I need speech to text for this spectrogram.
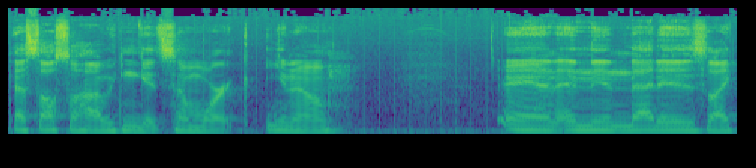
that's also how we can get some work. You know, and and then that is like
